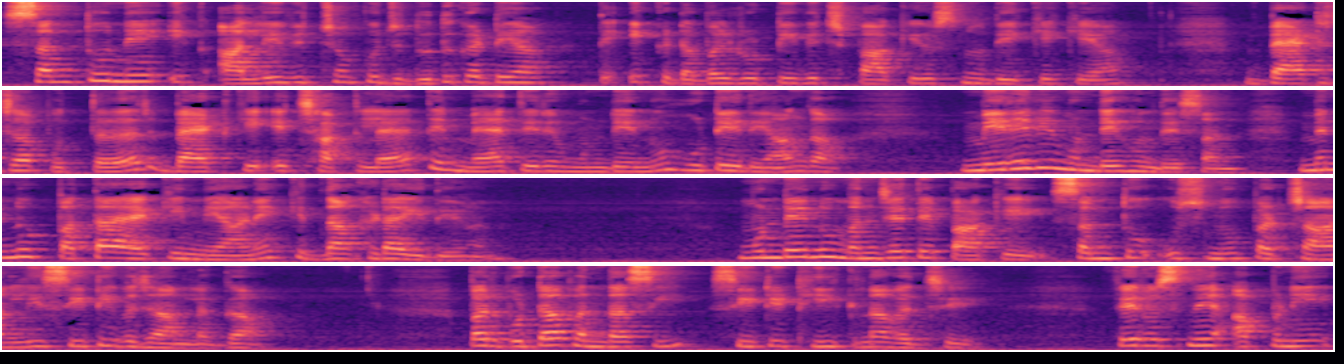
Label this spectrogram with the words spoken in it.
ਸੰਤੂ ਨੇ ਇੱਕ ਆਲੇ ਵਿੱਚੋਂ ਕੁਝ ਦੁੱਧ ਕੱਢਿਆ ਤੇ ਇੱਕ ਡਬਲ ਰੋਟੀ ਵਿੱਚ ਪਾ ਕੇ ਉਸ ਨੂੰ ਦੇ ਕੇ ਕਿਹਾ, ਬੈਠ ਜਾ ਪੁੱਤਰ, ਬੈਠ ਕੇ ਇਹ ਛੱਕ ਲੈ ਤੇ ਮੈਂ ਤੇਰੇ ਮੁੰਡੇ ਨੂੰ ਹੂਟੇ ਦੇਵਾਂਗਾ ਮੇਰੇ ਵੀ ਮੁੰਡੇ ਹੁੰਦੇ ਸਨ। ਮੈਨੂੰ ਪਤਾ ਹੈ ਕਿ ਨਿਆਣੇ ਕਿੱਦਾਂ ਖੜਾਈਦੇ ਹਨ। ਮੁੰਡੇ ਨੂੰ ਮੰਜੇ ਤੇ ਪਾ ਕੇ ਸੰਤੂ ਉਸ ਨੂੰ ਪਰਚਾਨ ਲਈ ਸੀਟੀ ਵਜਾਣ ਲੱਗਾ। ਪਰ ਬੁੱਢਾ ਬੰਦਾ ਸੀ, ਸੀਟੀ ਠੀਕ ਨਾ ਵੱਜੇ। ਫਿਰ ਉਸਨੇ ਆਪਣੀ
